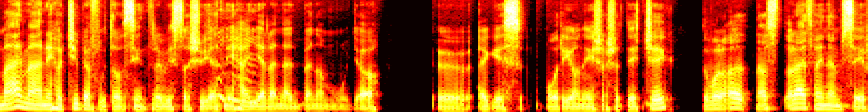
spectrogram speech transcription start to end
már-már néha csibefutam szintre visszasüllyedt néhány jelenetben amúgy a ö, egész Orion és a sötétség. Szóval a, az, a látvány nem szép,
